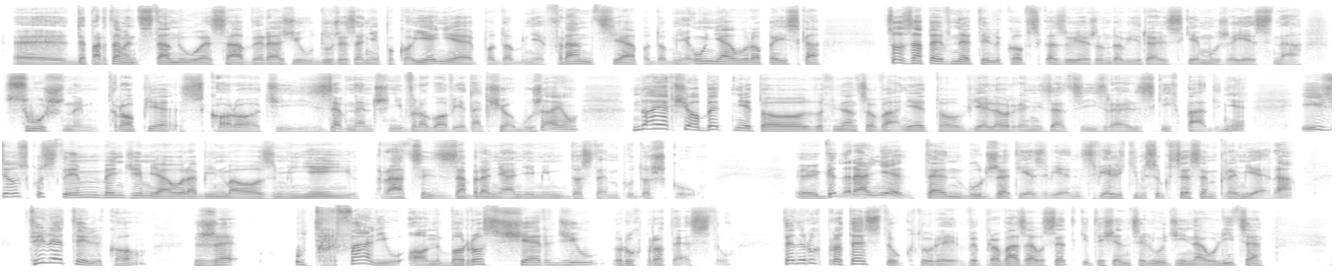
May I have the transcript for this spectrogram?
E, Departament Stanu USA wyraził duże zaniepokojenie, podobnie Francja, podobnie Unia Europejska – co zapewne tylko wskazuje rządowi izraelskiemu, że jest na słusznym tropie, skoro ci zewnętrzni wrogowie tak się oburzają. No a jak się obetnie to dofinansowanie, to wiele organizacji izraelskich padnie i w związku z tym będzie miał rabin Maoz mniej pracy z zabranianiem im dostępu do szkół. Generalnie ten budżet jest więc wielkim sukcesem premiera, tyle tylko, że utrwalił on, bo rozsierdził ruch protestu. Ten ruch protestu, który wyprowadzał setki tysięcy ludzi na ulicę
